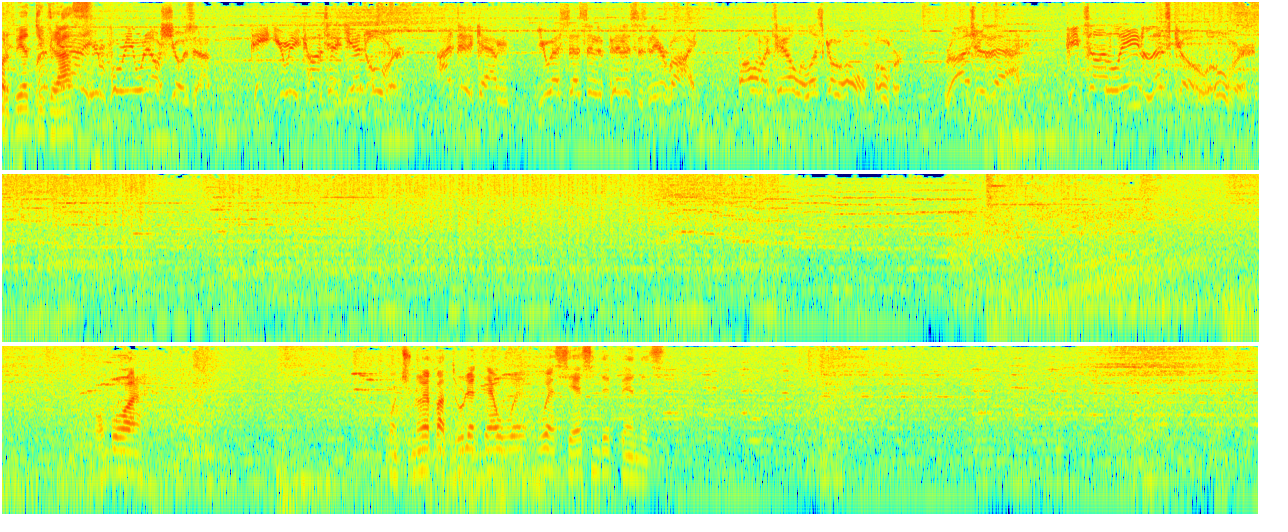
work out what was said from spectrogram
Torpedo de Let's get out of graça. here before anyone else shows up. Pete, you made contact yet? Over. I did, Captain. USS Independence is nearby. Follow my tail and let's go home. Over. Roger that. Pete's on lead. Let's go. Over. Vambora. Continue a patrulha até o USS Independence.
